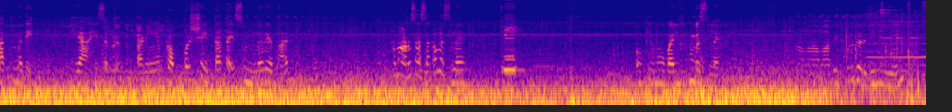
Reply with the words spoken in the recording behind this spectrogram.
आतमध्ये हे आहे सगळं. आणि प्रॉपर शेतात आहे सुंदर आहे भात. हा माणूस असा का बसलाय? ओके मोबाईल घेऊन बसलाय. बिलकुल गर्दी नाही आहे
